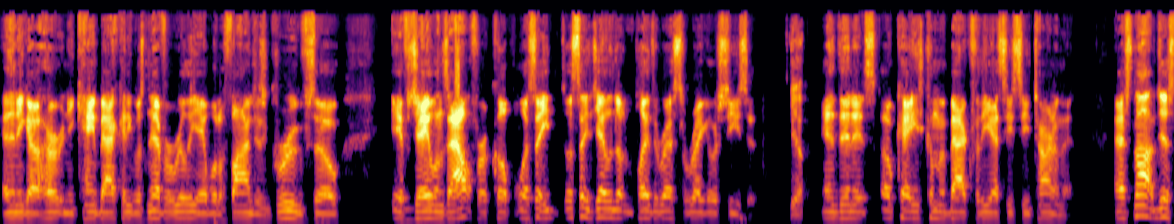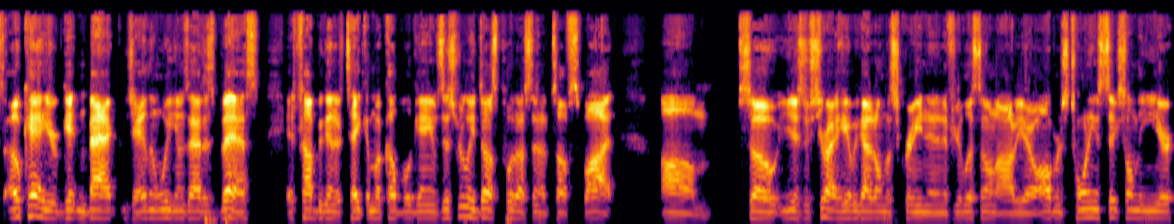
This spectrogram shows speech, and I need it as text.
And then he got hurt and he came back and he was never really able to find his groove. So if Jaylin's out for a couple, let's say, let's say Jaylin doesn't play the rest of the regular season. Yep. And then it's okay, he's coming back for the SEC tournament. That's not just okay, you're getting back Jaylin Williams at his best. It's probably going to take him a couple of games. This really does put us in a tough spot. Um, so yes, you see right here, we got it on the screen. And if you're listening on audio, Auburn's 20 and 6 on the year,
